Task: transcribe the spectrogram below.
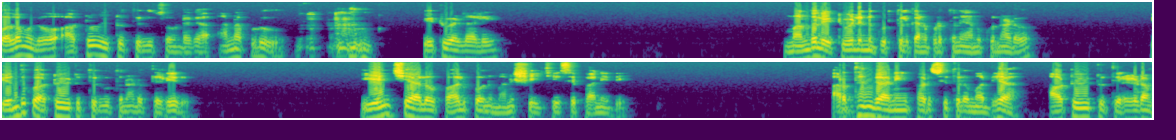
పొలములో అటు ఇటు తిరుగుతుండగా అన్నప్పుడు ఎటు వెళ్ళాలి? మందులు ఎటు వెళ్ళిన గుర్తులు కనపడుతున్నాయి అనుకున్నాడో? ఎందుకు అటు ఇటు తిరుగుతున్నాడో తెలియదు ఏం చేయాలో పాలుపోని మనిషి చేసే పనిది అర్థం కాని పరిస్థితుల మధ్య అటు ఇటు తిరగడం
